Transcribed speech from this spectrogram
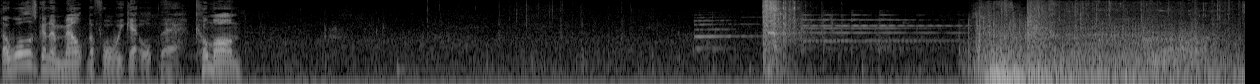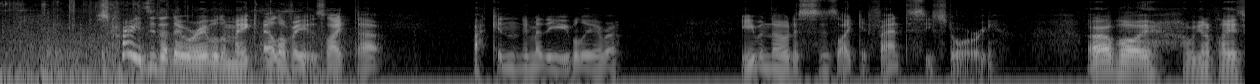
The wall's gonna melt before we get up there. Come on. Crazy that they were able to make elevators like that back in the medieval era. Even though this is like a fantasy story. Oh boy, are we gonna play as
